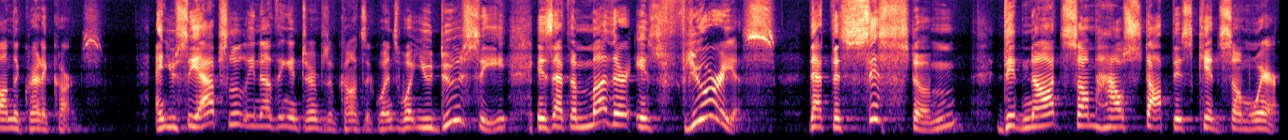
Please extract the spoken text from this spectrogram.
on the credit cards. And you see absolutely nothing in terms of consequence. What you do see is that the mother is furious that the system did not somehow stop this kid somewhere.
